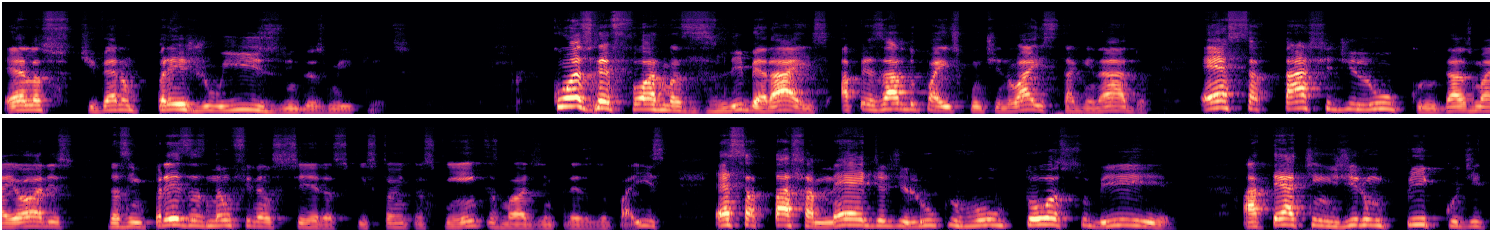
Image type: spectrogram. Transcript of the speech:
elas tiveram prejuízo em 2015. Com as reformas liberais, apesar do país continuar estagnado, essa taxa de lucro das maiores das empresas não financeiras, que estão entre as 500 maiores empresas do país, essa taxa média de lucro voltou a subir até atingir um pico de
